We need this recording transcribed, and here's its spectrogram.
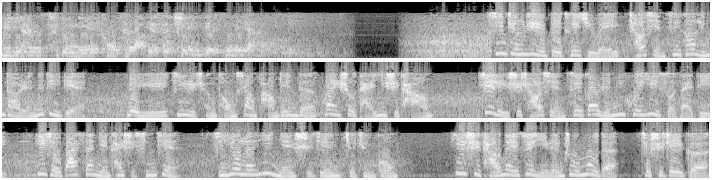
위대한 수령님의 동상 앞에서 진행됐습니다. 金正日被推举为朝鲜最高领导人的地点， 位于金日成铜像旁边的万寿台议事堂。这里是朝鲜最高人民会议所在地。一九八三年开始兴建，仅用了一年时间就竣工。议事堂内最引人注目的就是这个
